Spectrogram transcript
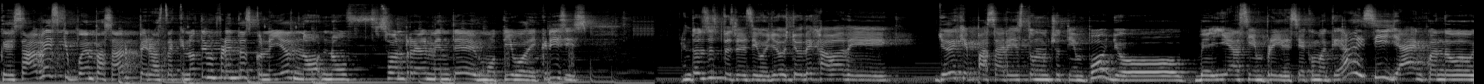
que, sabes que pueden pasar, pero hasta que no te enfrentas con ellas, no, no son realmente motivo de crisis. Entonces, pues les digo, yo, yo dejaba de yo dejé pasar esto mucho tiempo. Yo veía siempre y decía como que, ay, sí, ya, cuando,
